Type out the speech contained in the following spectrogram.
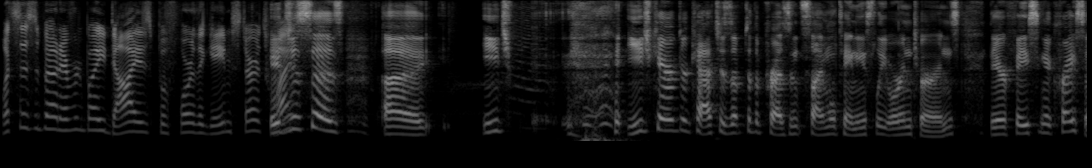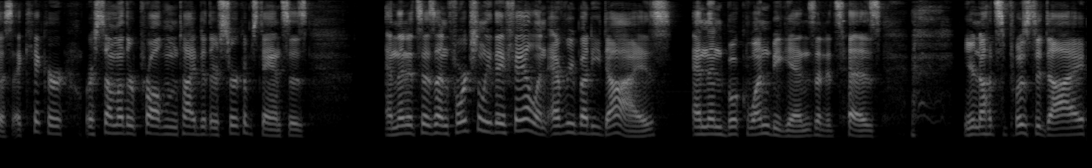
What's this about everybody dies before the game starts? It just says uh, each each character catches up to the present simultaneously or in turns. They are facing a crisis, a kicker, or some other problem tied to their circumstances. And then it says, unfortunately, they fail and everybody dies. And then book one begins and it says, you're not supposed to die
